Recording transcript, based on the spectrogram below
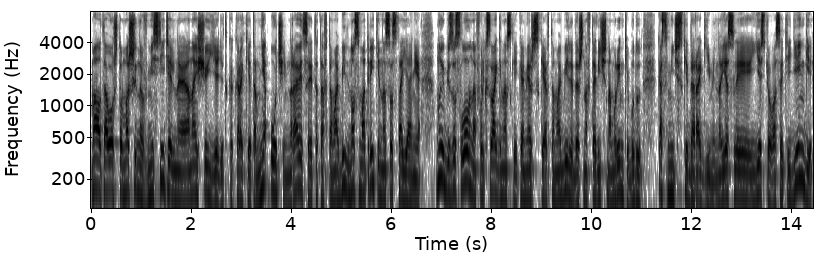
Мало того, что машина вместительная, она еще едет как ракета. Мне очень нравится этот автомобиль, но смотрите на состояние. Ну и, безусловно, фольксвагеновские коммерческие автомобили даже на вторичном рынке будут космически дорогими. Но если есть у вас эти деньги,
